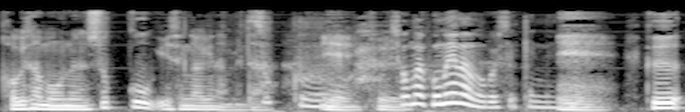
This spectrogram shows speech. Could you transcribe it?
거기서 먹는 쑥국이 생각이 납니다. 쑥국. 예, 그- 정말 봄에만 먹을 수 있겠네요. 예. 그,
